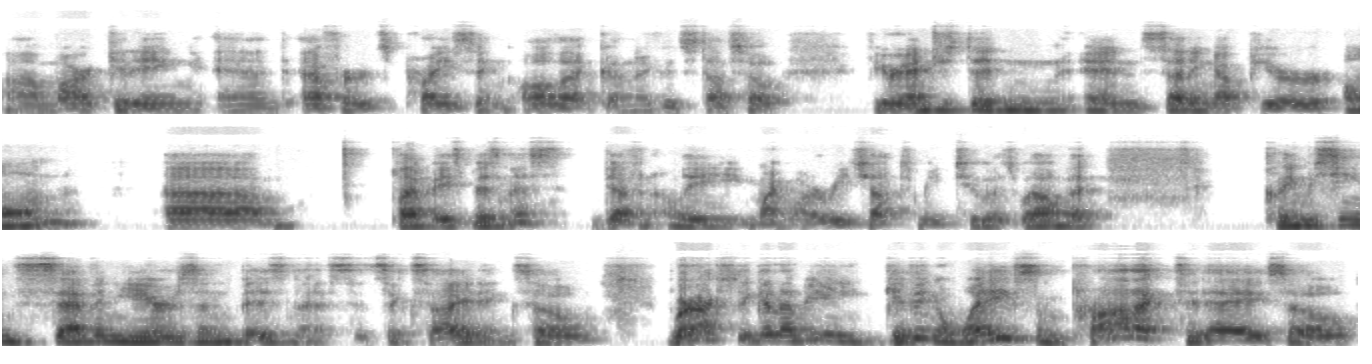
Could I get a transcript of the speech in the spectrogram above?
uh, marketing and efforts, pricing, all that kind of good stuff. So if you're interested in, in setting up your own um, plant-based business, definitely might want to reach out to me too as well. But Clean Machine, seven years in business. It's exciting. So we're actually going to be giving away some product today. So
